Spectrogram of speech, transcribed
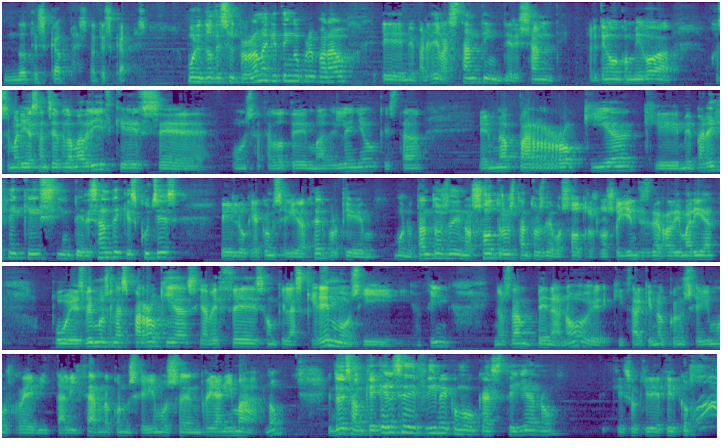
no te escapas, no te escapas. Bueno, entonces el programa que tengo preparado eh, me parece bastante interesante. Pero tengo conmigo a José María Sánchez de la Madrid, que es eh, un sacerdote madrileño que está en una parroquia que me parece que es interesante que escuches eh, lo que ha conseguido hacer, porque, bueno, tantos de nosotros, tantos de vosotros, los oyentes de Radio María, pues vemos las parroquias y a veces, aunque las queremos y, en fin, nos dan pena, ¿no? Eh, quizá que no conseguimos revitalizar, no conseguimos reanimar, ¿no? Entonces, aunque él se define como castellano, que eso quiere decir como...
